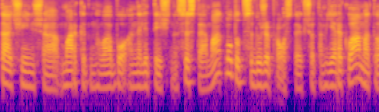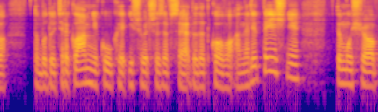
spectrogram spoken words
та чи інша маркетингова або аналітична система. Ну тут все дуже просто. Якщо там є реклама, то то будуть рекламні куки і, швидше за все, додатково аналітичні, тому що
